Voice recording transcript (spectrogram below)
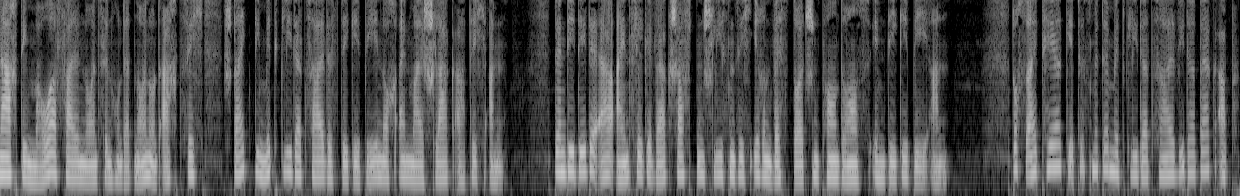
Nach dem Mauerfall 1989 steigt die Mitgliederzahl des DGB noch einmal schlagartig an. Denn die DDR-Einzelgewerkschaften schließen sich ihren westdeutschen Pendants im DGB an. Doch seither geht es mit der Mitgliederzahl wieder bergab.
